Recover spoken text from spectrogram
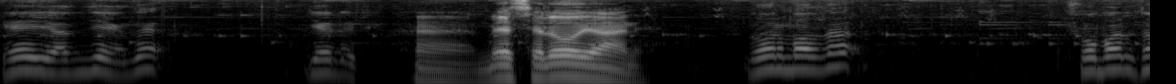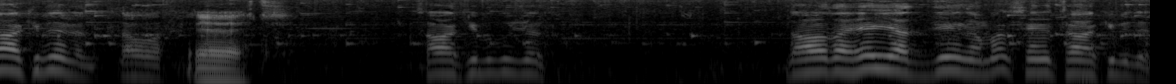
Hey ya diyende gelir. He, mesele o yani. Normalde çobanı takip eder davar. Evet. Takibi güzel. Dağda hey ya dediğin zaman seni takip eder.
